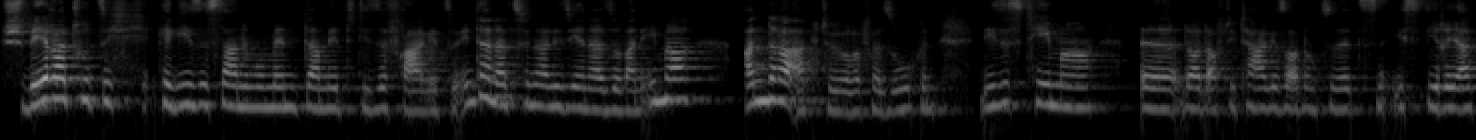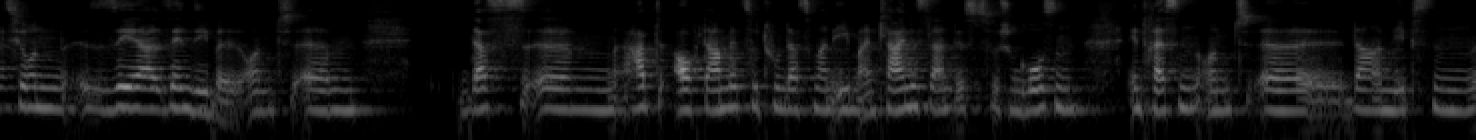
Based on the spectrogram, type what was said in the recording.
Schwerer tut sich Kirgisistan im Moment damit, diese Frage zu internationalisieren. Also wann immer andere Akteure versuchen, dieses Thema äh, dort auf die Tagesordnung zu setzen, ist die Reaktion sehr sensibel. Und ähm, das ähm, hat auch damit zu tun, dass man eben ein kleines Land ist zwischen großen Interessen und äh, da am liebsten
